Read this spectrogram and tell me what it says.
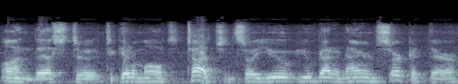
on this to, to get them all to touch. And so you, you've got an iron circuit there.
